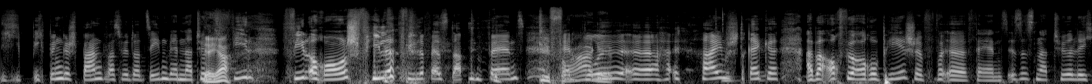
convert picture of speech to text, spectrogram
ich, ich, bin gespannt, was wir dort sehen werden. Natürlich ja, ja. viel, viel Orange, viele, viele Verstappen-Fans. Die Frage. Red Bull, äh, Heimstrecke. Aber auch für europäische äh, Fans ist es natürlich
